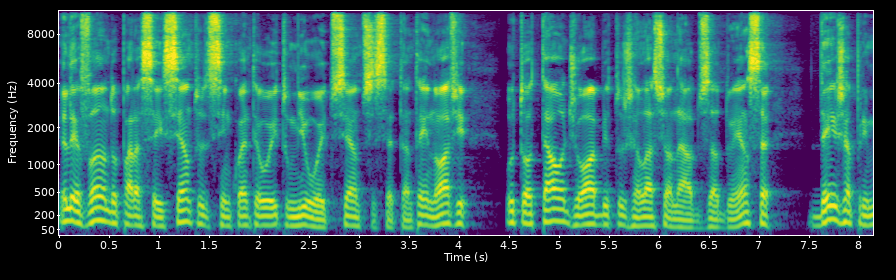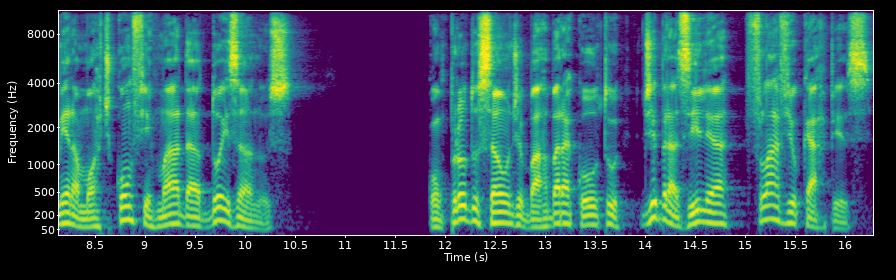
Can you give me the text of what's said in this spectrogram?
elevando para 658.879 o total de óbitos relacionados à doença desde a primeira morte confirmada há dois anos. Com produção de Bárbara Couto, de Brasília, Flávio Carpes.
